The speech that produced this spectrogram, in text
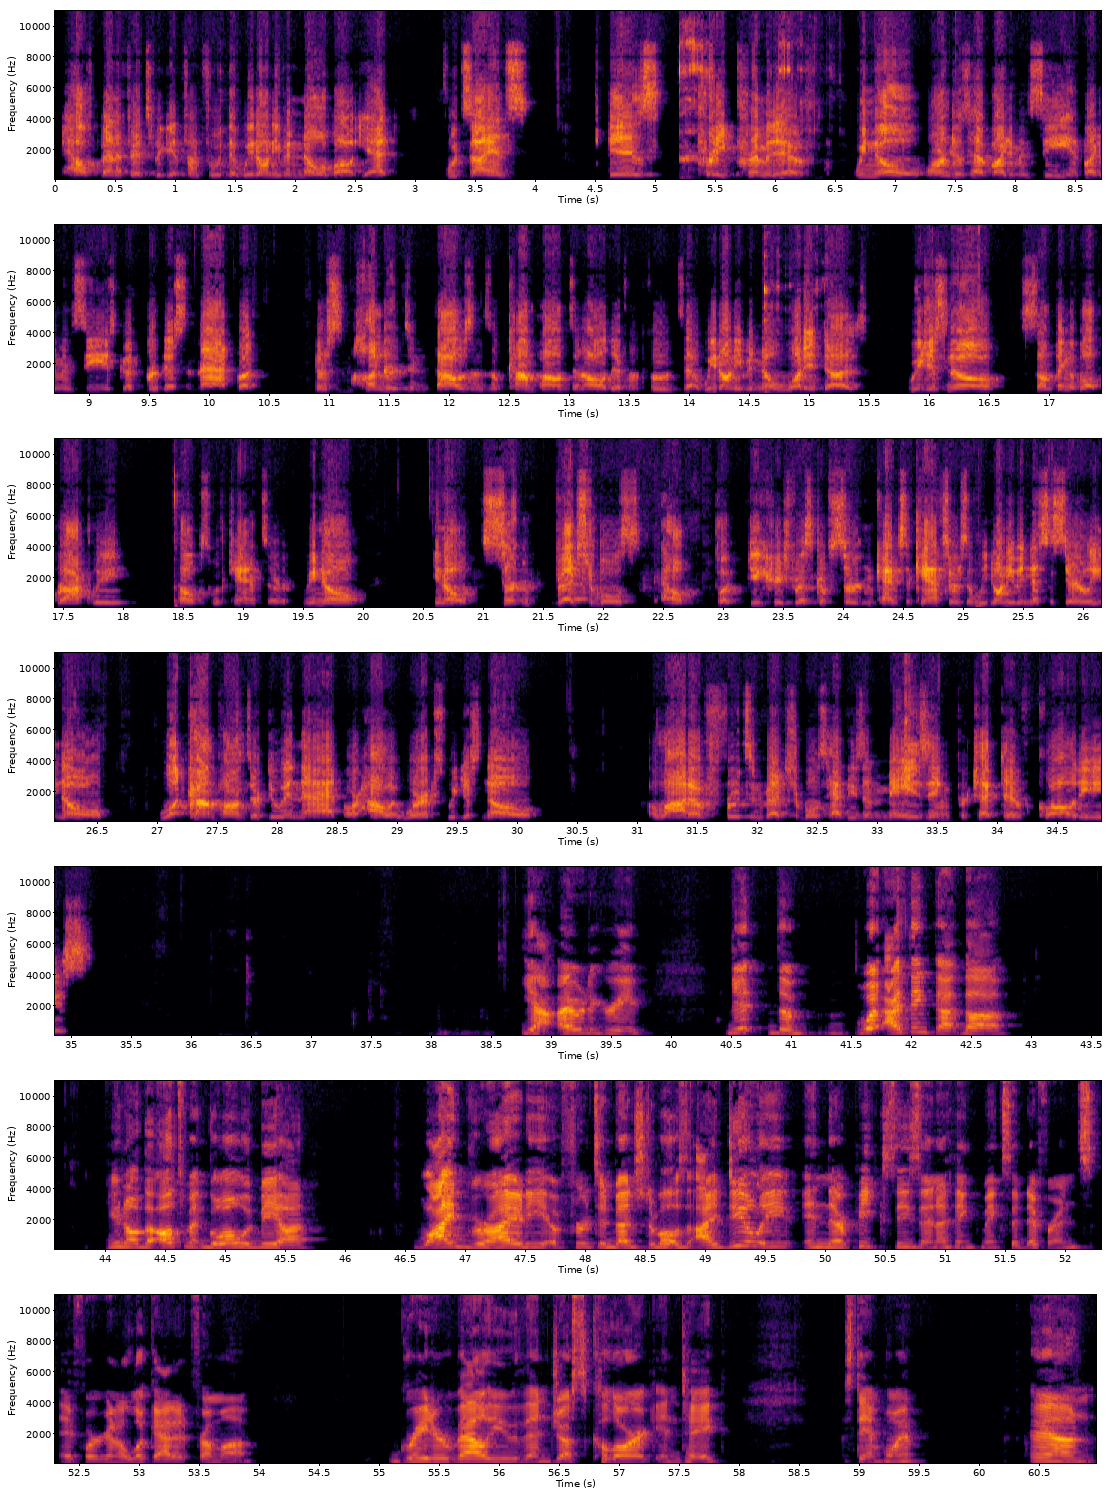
health benefits we get from food that we don't even know about yet. Food science is pretty primitive. We know oranges have vitamin C, and vitamin C is good for this and that, but there's hundreds and thousands of compounds in all different foods that we don't even know what it does. We just know something about broccoli helps with cancer. We know, you know, certain vegetables help put decreased risk of certain types of cancers, and we don't even necessarily know what compounds are doing that or how it works. We just know a lot of fruits and vegetables have these amazing protective qualities. Yeah, I would agree. It, the what I think that the you know, the ultimate goal would be a wide variety of fruits and vegetables, ideally in their peak season, I think makes a difference if we're going to look at it from a greater value than just caloric intake standpoint. And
